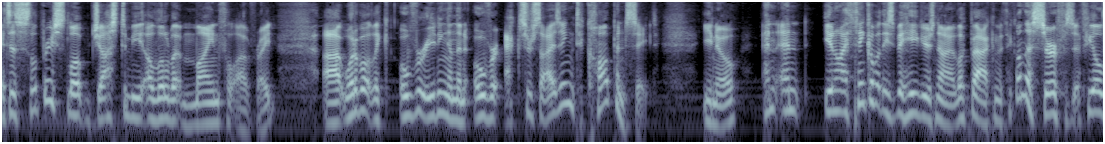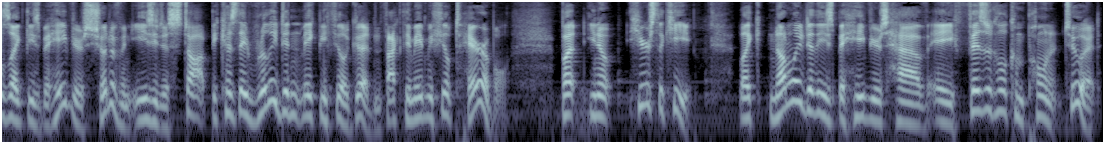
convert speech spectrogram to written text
it's a slippery slope just to be a little bit mindful of, right? Uh, what about like overeating and then over exercising to compensate? You know, and and you know, I think about these behaviors now. I look back and I think on the surface, it feels like these behaviors should have been easy to stop because they really didn't make me feel good. In fact, they made me feel terrible. But you know, here's the key: like, not only do these behaviors have a physical component to it,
